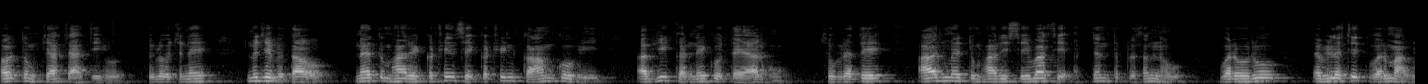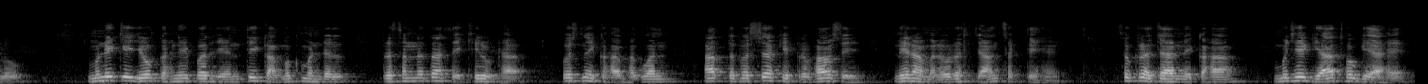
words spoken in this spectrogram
और तुम क्या चाहती हो? सुलोचने, मुझे बताओ, मैं तुम्हारे कठिन से कठिन काम को भी अभी करने को तैयार हूँ। सुब्रते आज मैं तुम्हारी सेवा से अत्यंत प्रसन्न हो। वरोरु, अभिलषित वर मांग लो। मुनि के योग कहने पर जयंती का मुखमंडल प्रसन्नता से खिल उठा। उसने कहा, भगवान, आप तपस्या के प्रभाव से मेरा मनोरथ जान सकते हैं। शुक्राचार्य ने कहा, मुझे ज्ञात हो गया है।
